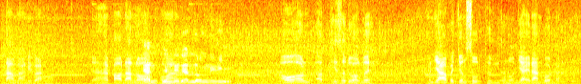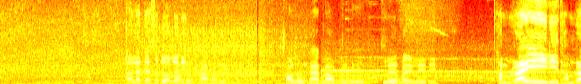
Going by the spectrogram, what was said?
ตตามหลังดีกว่าเดี๋ยวให้เปาดันรอดันขึ้นหเพรือราะว่าดันลงเนี่ยพี่ เอาเอาเอาที่สะดวกเลย มันยาวไปจนสุดถึงถนนใหญ่ด้านบนอะเอาแล้วแต่สะดวกเลยเขาดิเริ่มงานแล้วนี่เขาเริ่มงานเราไม่ไม่ได้เริ่มอะไรเลยดิทำไรดิทำไร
